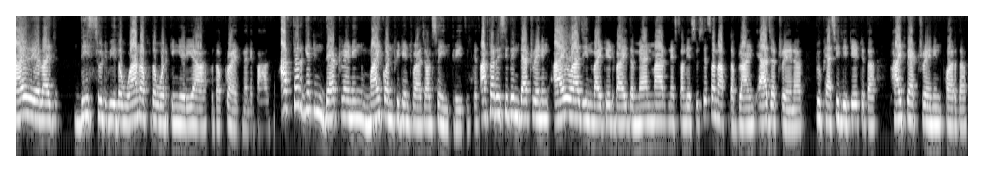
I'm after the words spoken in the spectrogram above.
I realized this should be the one of the working area of the Prayatna Nepal. After getting that training, my confidence was also increased. Because after receiving that training, I was invited by the Myanmar National Association of the Blind as a trainer to facilitate the fight back training for the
